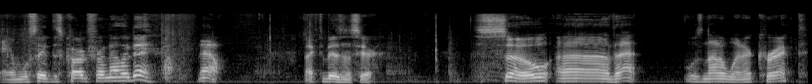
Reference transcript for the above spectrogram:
And we'll save this card for another day. Now, back to business here. So, uh, that was not a winner, correct?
